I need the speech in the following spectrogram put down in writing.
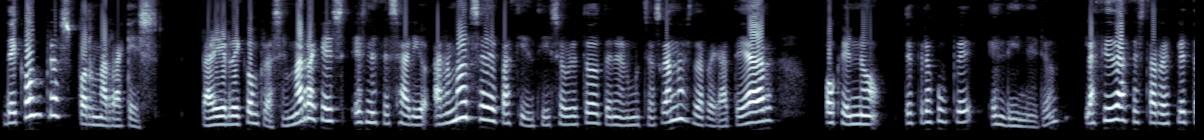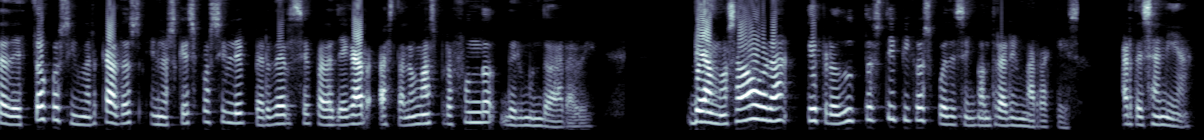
De compras por Marrakech. Para ir de compras en Marrakech es necesario armarse de paciencia y sobre todo tener muchas ganas de regatear o que no te preocupe el dinero. La ciudad está repleta de zocos y mercados en los que es posible perderse para llegar hasta lo más profundo del mundo árabe. Veamos ahora qué productos típicos puedes encontrar en Marrakech. Artesanía.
